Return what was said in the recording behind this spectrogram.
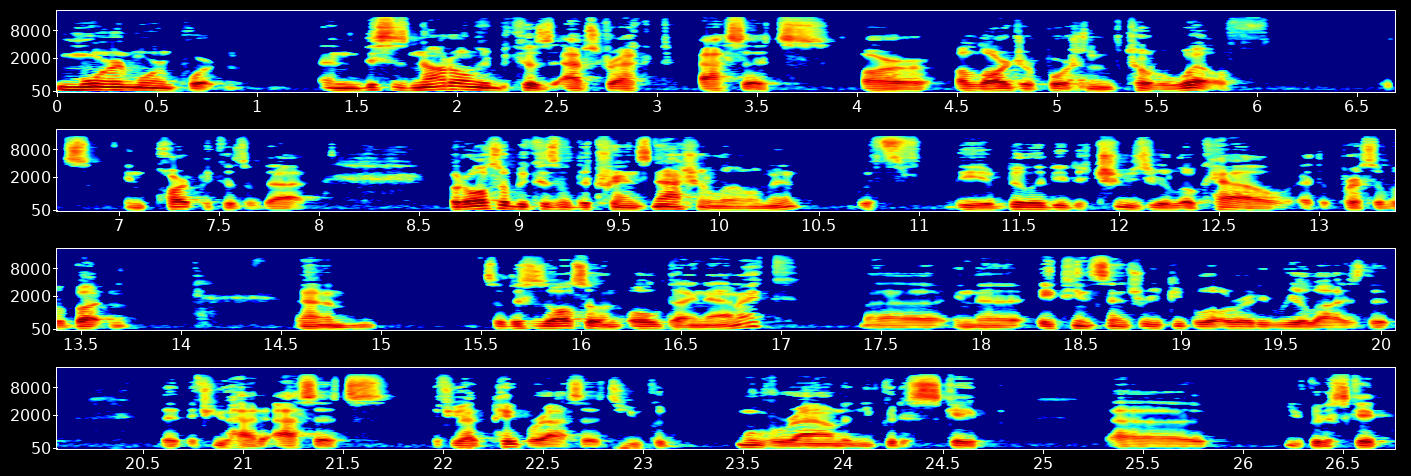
more and more important. And this is not only because abstract assets are a larger portion of total wealth, it's in part because of that, but also because of the transnational element with the ability to choose your locale at the press of a button. Um, so this is also an old dynamic. Uh, in the 18th century, people already realized that, that if you had assets, if you had paper assets, you could move around and you could escape, uh, you could escape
